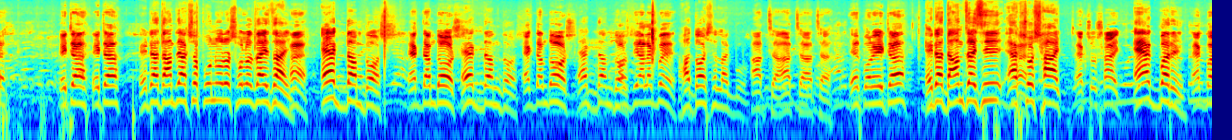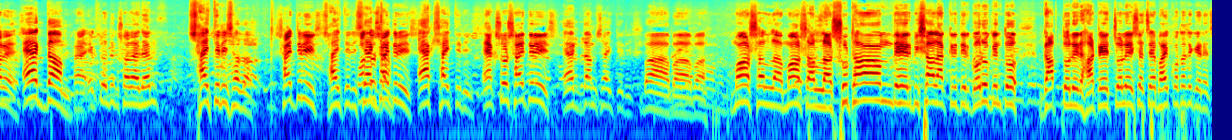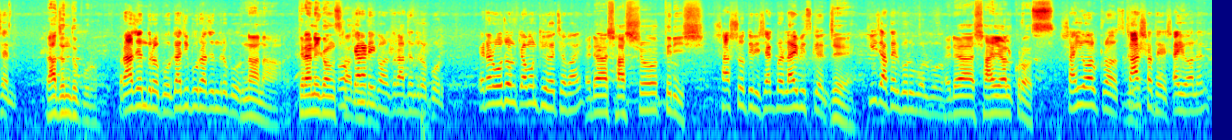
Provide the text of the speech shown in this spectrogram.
এটা এটা? এটা দাম যে একশো পনেরো ষোলো যাই যায় হ্যাঁ। একদম দশ। একদম দশ? একদম দশ। একদম দশ? একদম দশ দেওয়া লাগবে? হ্যাঁ দশে লাগবে। আচ্ছা আচ্ছা আচ্ছা। এরপরে এটা? এটা দাম চাইছি একশো ষাট। একশো ষাট। একবারে। একবারে? একদম। হ্যাঁ একটু এদিকে সরাই দেন। সাঁত্রিশ হাজার। সাঁত্রিশ সাঁত্রিশ। সাঁইত্রিশ? এক সাঁত্রিশ একশো সাঁত্রিশ একদম সাঁত্রিশ বাহ বাহ বাহ মাশাল্লাহ মাশাল্লাহ। সুঠাম দেহের বিশাল আকৃতির গরু কিন্তু গাবতলির হাটে চলে এসেছে। ভাই কোথা থেকে এনেছেন? রাজেন্দ্রপুর। রাজেন্দ্রপুর গাজীপুর রাজেন্দ্রপুর? না না কেরানীগঞ্জ কেরানীগঞ্জ রাজেন্দ্রপুর। এটার ওজন কেমন কি হয়েছে ভাই? এটা সাতশো তিরিশ। সাতশো তিরিশ একবার লাইভ স্কেল জি। কি জাতের গরু বলব? এটা শাহিওয়াল ক্রস। শাহিওয়াল ক্রস। কার সাথে? শাহিওয়ালের?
